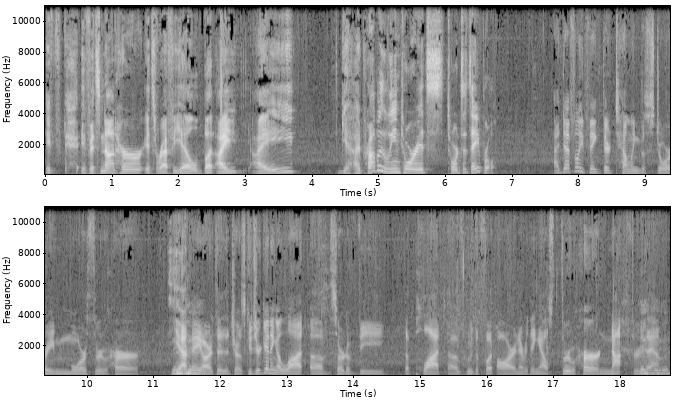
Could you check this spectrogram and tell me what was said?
if if it's not her, it's Raphael. But I I yeah I probably lean towards towards it's April. I definitely think they're telling the story more through her Yeah. than they are through the turtles because you're getting a lot of sort of the the plot of who the foot are and everything else through her, not through them.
